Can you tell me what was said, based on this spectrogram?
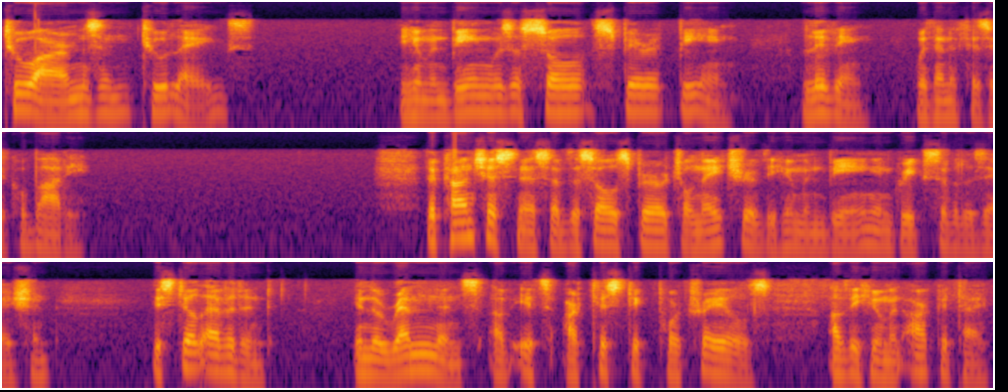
two arms and two legs. The human being was a soul spirit being, living within a physical body. The consciousness of the soul spiritual nature of the human being in Greek civilization is still evident in the remnants of its artistic portrayals of the human archetype,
